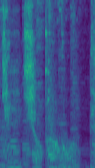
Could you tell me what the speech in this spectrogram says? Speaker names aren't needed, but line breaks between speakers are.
Простите того.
